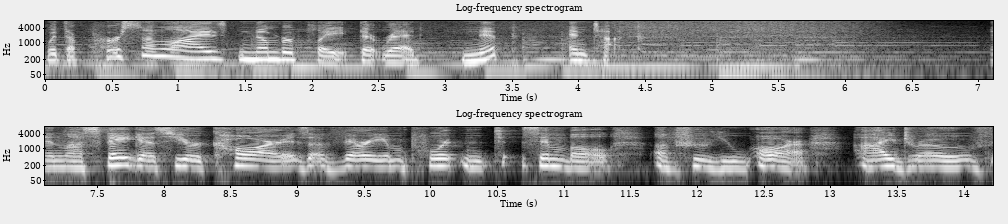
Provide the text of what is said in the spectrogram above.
with a personalized number plate that read Nip and Tuck. In Las Vegas, your car is a very important symbol of who you are. I drove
